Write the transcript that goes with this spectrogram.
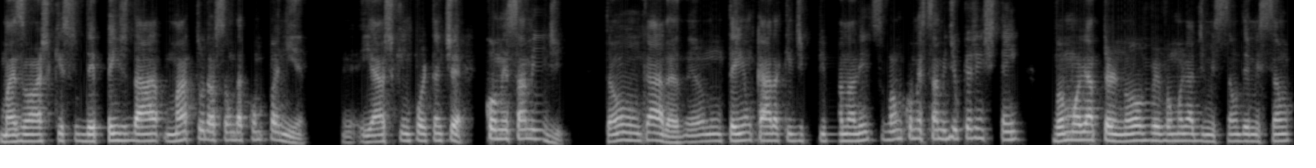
mas eu acho que isso depende da maturação da companhia. E acho que o importante é começar a medir. Então, cara, eu não tenho um cara aqui de People Analytics, vamos começar a medir o que a gente tem. Vamos olhar turnover, vamos olhar admissão, demissão,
